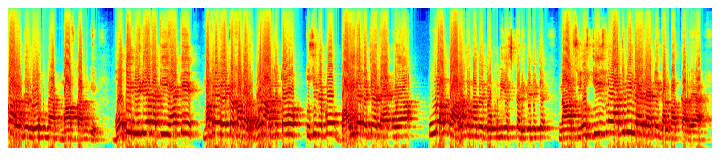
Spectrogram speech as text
ਭਾਰਤ ਦੇ ਲੋਕ ਮਾਫ ਕਰਨਗੇ। ਗੋਦੀ ਮੀਡੀਆ ਦਾ ਕੀ ਹੈ ਕਿ ਮਤਲਬ ਇੱਕ ਖਬਰ, ਹੁਣ ਅੱਜ ਤੋਂ ਤੁਸੀਂ ਦੇਖੋ 22 ਦੇ ਵਿੱਚ ਅਟੈਕ ਹੋਇਆ। ਪੂਰਾ ਭਾਰਤ ਉਹਨਾਂ ਦੇ ਦੁੱਖ ਦੀ ਇਸ ਘੜੀ ਦੇ ਵਿੱਚ ਨਾਲ ਸੀ। ਉਸ ਚੀਜ਼ ਨੂੰ ਅੱਜ ਵੀ ਲੈ ਲੈ ਕੇ ਗੱਲਬਾਤ ਕਰ ਰਿਹਾ ਹੈ।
